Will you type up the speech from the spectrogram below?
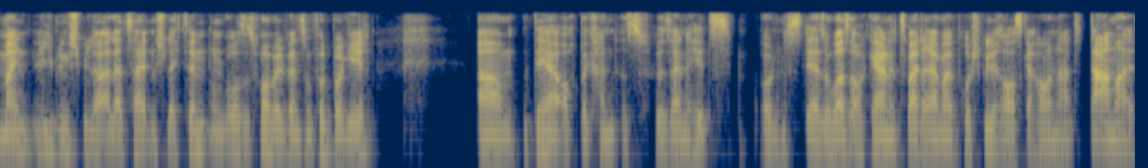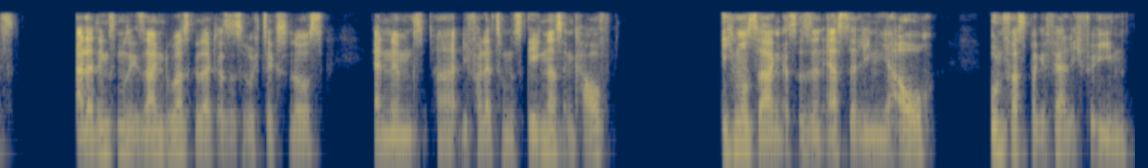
Mein Lieblingsspieler aller Zeiten schlechthin und großes Vorbild, wenn es um Football geht. Ähm, der auch bekannt ist für seine Hits und der sowas auch gerne zwei, dreimal pro Spiel rausgehauen hat, damals. Allerdings muss ich sagen, du hast gesagt, es ist rücksichtslos. Er nimmt äh, die Verletzung des Gegners in Kauf. Ich muss sagen, es ist in erster Linie auch unfassbar gefährlich für ihn,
